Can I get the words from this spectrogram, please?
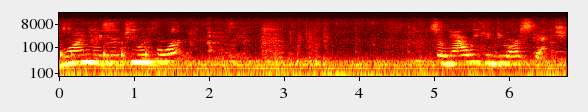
one, negative two, and four. So now we can do our sketch.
